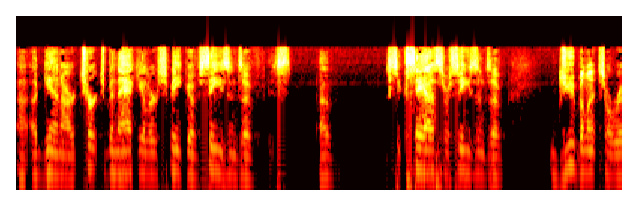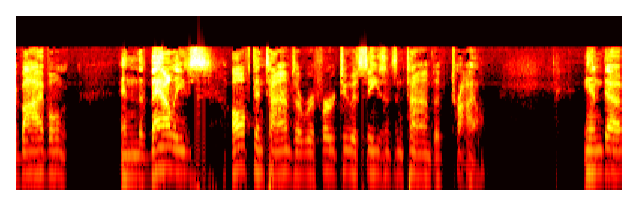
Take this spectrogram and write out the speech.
uh, again our church vernacular speak of seasons of of success or seasons of jubilance or revival, and the valleys oftentimes are referred to as seasons and times of trial. And uh,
